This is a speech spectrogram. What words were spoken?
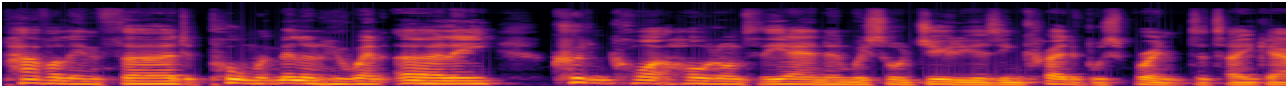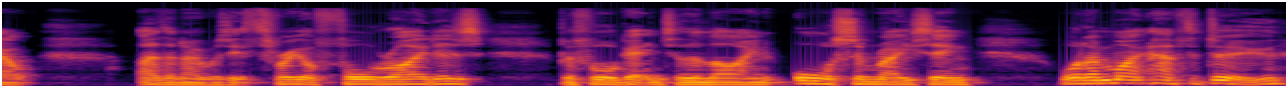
Pavel in third, Paul McMillan, who went early, couldn't quite hold on to the end, and we saw Julia's incredible sprint to take out I don't know, was it three or four riders before getting to the line? Awesome racing. What I might have to do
